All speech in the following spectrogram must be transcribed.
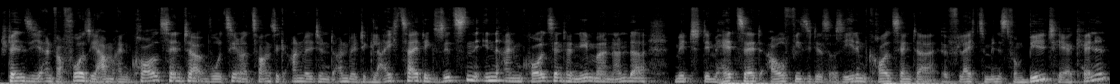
Stellen Sie sich einfach vor, Sie haben ein Callcenter, wo 10 oder 20 Anwältinnen und Anwälte gleichzeitig sitzen in einem Callcenter nebeneinander mit dem Headset auf, wie Sie das aus jedem Callcenter äh, vielleicht zumindest vom Bild her kennen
